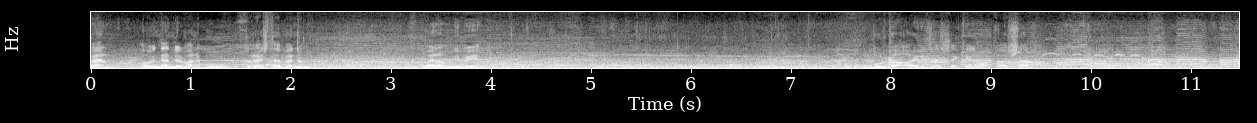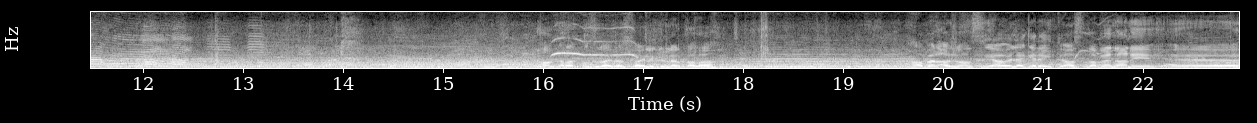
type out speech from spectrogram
ben o yüzden diyorum hani bu süreçte benim bayram gibi burada ayrıca çekelim arkadaşlar. Ankara Kızılay'da sayılı günler kala. Haber ajansı ya öyle gerekti aslında. Ben hani eee,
